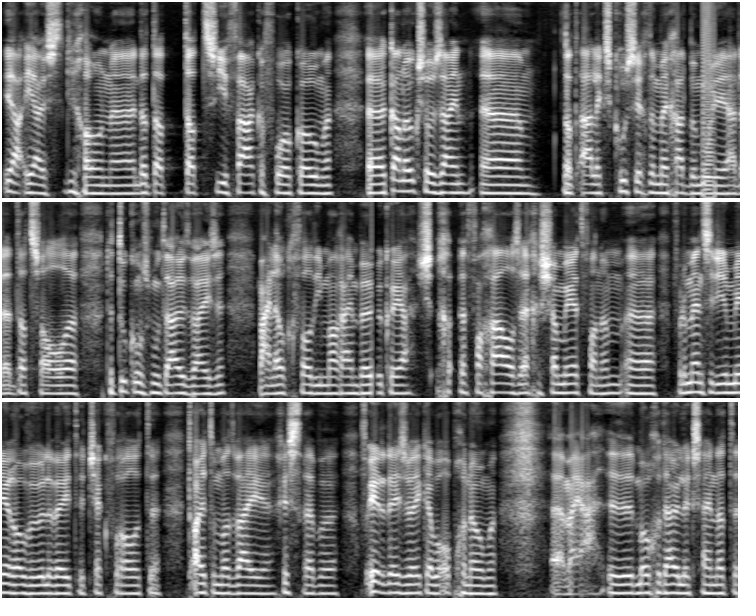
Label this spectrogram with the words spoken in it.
Ja, juist. Die gewoon, uh, dat, dat, dat zie je vaker voorkomen. Uh, kan ook zo zijn uh, dat Alex Kroes zich ermee gaat bemoeien. Ja, dat, dat zal uh, de toekomst moeten uitwijzen. Maar in elk geval die Marijn Beuker. Ja, Van Gaal is echt gecharmeerd van hem. Uh, voor de mensen die er meer over willen weten, check vooral het, het item wat wij gisteren hebben, of eerder deze week hebben opgenomen. Maar ja, het mogen duidelijk zijn dat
